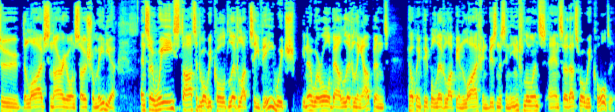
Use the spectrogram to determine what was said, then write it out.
to the live scenario on social media. And so we started what we called Level Up TV, which, you know, we're all about leveling up and helping people level up in life, in business, and influence. And so that's what we called it.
